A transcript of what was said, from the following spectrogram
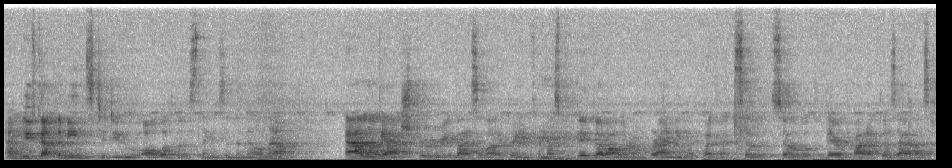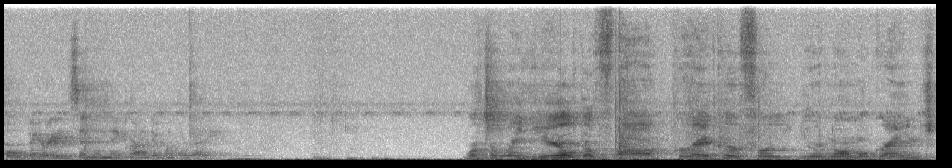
And we've got the means to do all of those things in the mill now. Allagash Brewery buys a lot of grain from us, but they've got all their own grinding equipment. So, so their product goes out as whole berries, and then they grind it when they're ready. What's the weight yield of, uh, per acre for your normal grains?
